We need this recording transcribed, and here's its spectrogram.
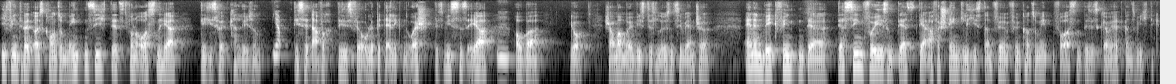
ich finde halt als Konsumentensicht jetzt von außen her, das ist halt keine Lösung. Ja. Das ist halt einfach, das ist für alle Beteiligten Arsch, das wissen sie eher, aber ja, schauen wir mal, wie sie das lösen. Sie werden schon einen Weg finden, der, der sinnvoll ist und der, der auch verständlich ist dann für, für den Konsumenten von außen. Das ist, glaube ich, halt ganz wichtig.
